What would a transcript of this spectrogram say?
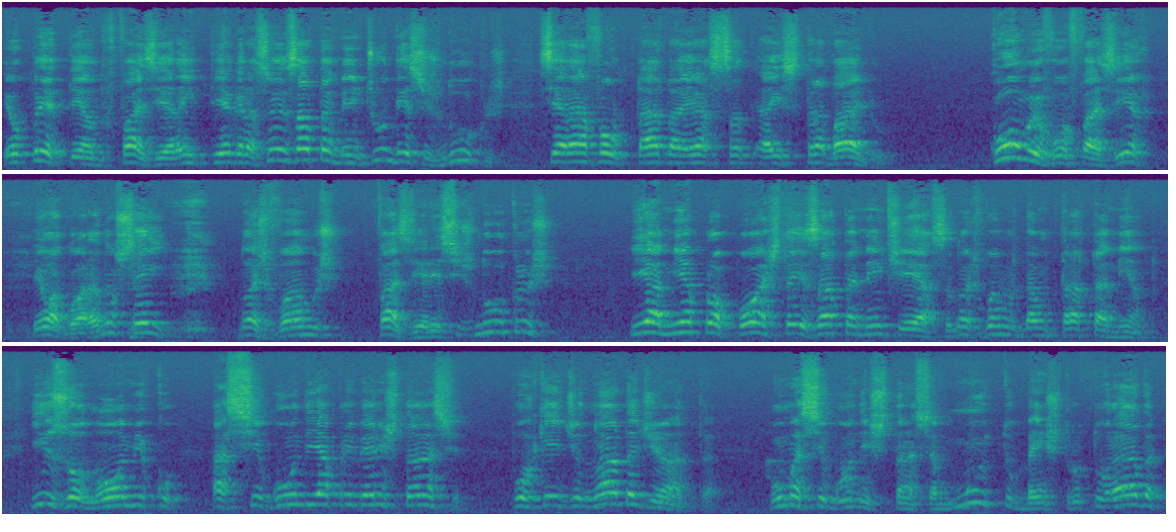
Eu pretendo fazer a integração, exatamente um desses núcleos será voltado a, essa, a esse trabalho. Como eu vou fazer, eu agora não sei. Nós vamos fazer esses núcleos e a minha proposta é exatamente essa: nós vamos dar um tratamento isonômico à segunda e à primeira instância, porque de nada adianta uma segunda instância muito bem estruturada,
